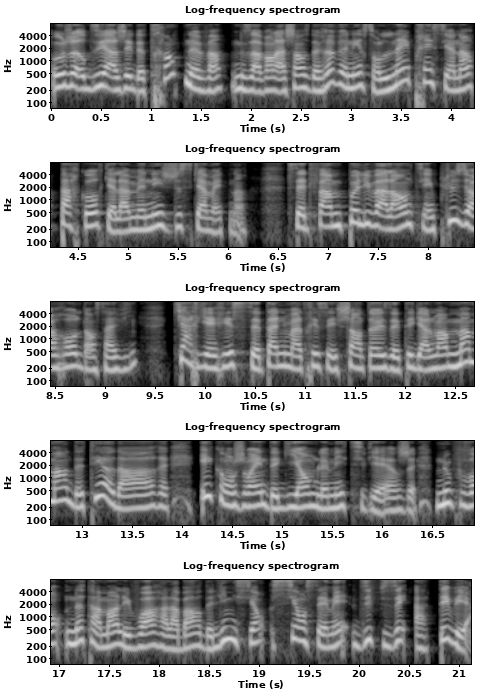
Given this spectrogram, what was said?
Aujourd'hui, âgée de 39 ans, nous avons la chance de revenir sur l'impressionnant parcours qu'elle a mené jusqu'à maintenant. Cette femme polyvalente tient plusieurs rôles dans sa vie. Carriériste, cette animatrice et chanteuse est également maman de Théodore et conjointe de Guillaume le Métis-Vierge. Nous pouvons notamment les voir à la barre de l'émission Si on s'aimait, diffusée à TVA.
